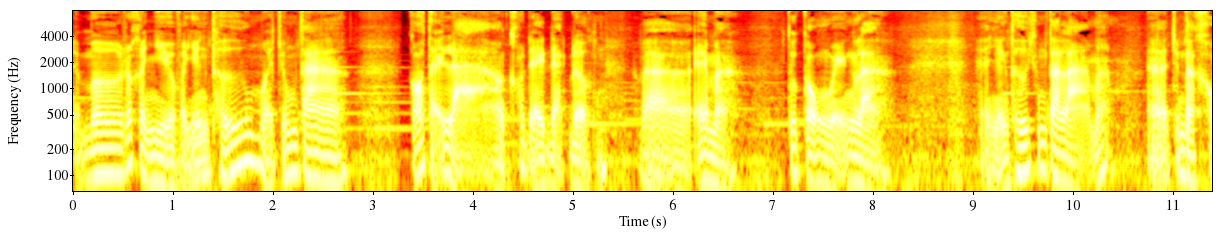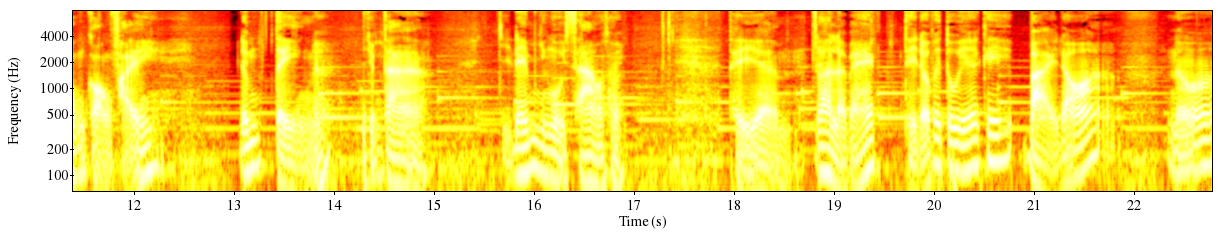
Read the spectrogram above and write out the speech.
đã mơ rất là nhiều về những thứ mà chúng ta có thể là có thể đạt được và em à tôi cầu nguyện là à, những thứ chúng ta làm á à, chúng ta không còn phải đếm tiền nữa. Chúng ta chỉ đếm những ngôi sao thôi. Thì à, đó là lời bài hát. Thì đối với tôi á cái bài đó nó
